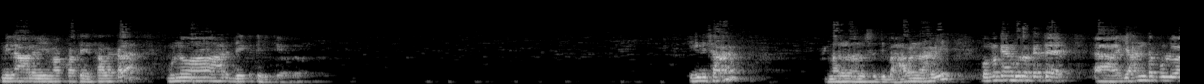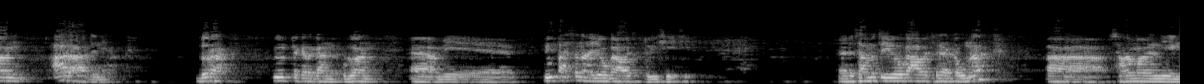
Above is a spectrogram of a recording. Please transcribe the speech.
මිලාන වීමක් වශයෙන් සලකලා මොනවා හරි දෙයකට හිතියොදවන ඒ නිසා මරණානුසති භාවනාවේ කොම ගැඹුරකට යන්න පුළුවන් ආරාධනයක්. දොරක්. විවෘත කරගන්න පුළුවන් මේ විපස්සනා යෝගාවචර විශේෂයි. සමත යෝගාවචරයට උනත් සාමාන්‍යයෙන්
